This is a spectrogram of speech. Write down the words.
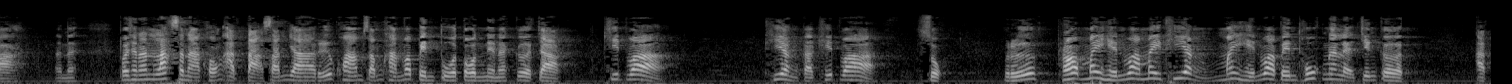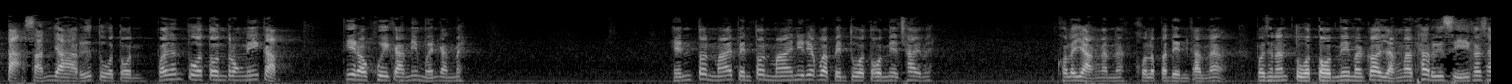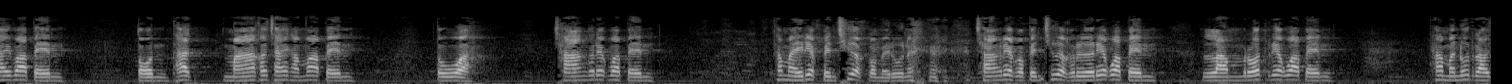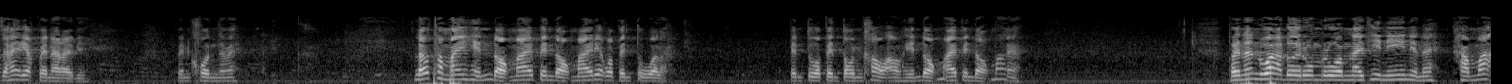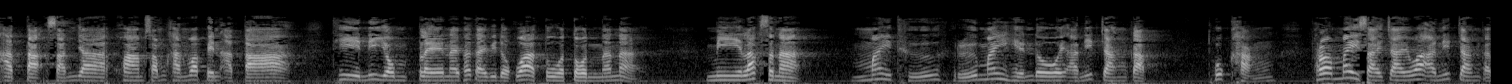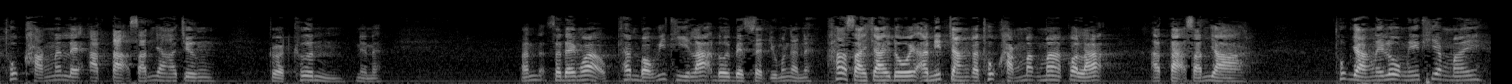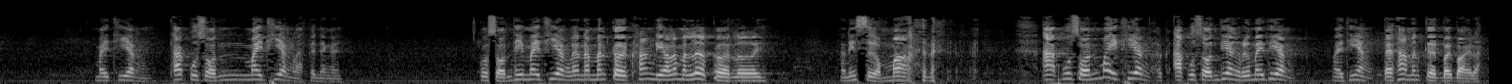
อันนะเพราะฉะนั้นลักษณะของอัตตะสัญญาหรือความสำคัญว่าเป็นตัวตนเนี่ยนะเกิดจากคิดว่าเที่ยงกับคิดว่า สุข หรือเพราะไม่เห็นว่าไม่เที่ยง ไม่เห็นว่าเป็นทุกข์นั่นแหละ จึงเกิดอัตตะสัญญาหรือตัวตน เพราะฉะนั้นตัวตนตรงนี้กับที่เราคุยกันนี่เหมือนกันไหมเห็นต้นไม้เป็นต้นไม้นี่เรียกว่าเป็นตัวตนเนี่ยใช่ไหมคนละอย่างกันนะคนละประเด็นกันนะเพราะฉะนั้นตัวตนนี่มันก็อย่างว่าถ้าฤาษีเขาใช้ว่าเป็นตนถ้าม้าเขาใช้คำว่าเป็นตัวช้างก็เรียกว่าเป็น ทำไมเรียกเป็นเชือกก็ไม่รู้นะ ช้างเรียกว่าเป็นเชือกเรือ เรียกว่าเป็นลำรถเรียกว่าเป็นถ้ามนุษย์เราจะให้เรียกเป็นอะไรดี เป็นคนใช่ไหมแล้วทำไมเห็นดอกไม้เป็นดอกไม้เรียกว่าเป็นตัวล่ะ เป็นตัวเป็นตนเข้าเอาเห็นดอกไม้เป็นดอกไม้เพราะนั้นว่าโดยรวมๆในที่นี้เนี่ยนะคำว่าอัตตะสัญญาความสำคัญว่าเป็นอัตตาที่นิยมแปลในพระไตรปิฎกว่าตัวตนนั้นน่ะ มีลักษณะไม่ถือหรือไม่เห็นโดยอนิจจังกับทุกขัง เพราะไม่ใส่ใจว่าอนิจจังกับทุกขังนั่นแหละอัตตะสัญญาจึงเกิดขึ้นเนี่ยนะอันแสดงว่าท่านบอกวิธีละโดยเบ็ดเสร็จอยู่เหมือนกันนะถ้าใส่ใจโดยอนิจจังกับทุกขังมาก ๆ ก็ละอัตตะสัญญา ทุกอย่างในโลกนี้เที่ยงไหมไม่เที่ยง ถ้ากุศลไม่เที่ยงล่ะเป็นยังไง กุศลที่ไม่เที่ยงแล้วนะมันเกิดครั้งเดียวแล้วมันเลิกเกิดเลย อันนี้เสื่อมมากนะอกุศลไม่เที่ยงอกุศลเที่ยงหรือไม่เที่ยงไม่เที่ยง แต่ถ้ามันเกิดบ่อยๆล่ะ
